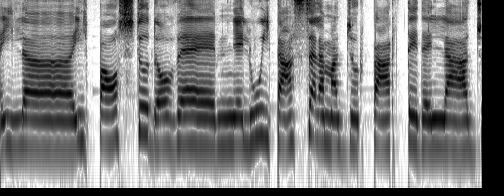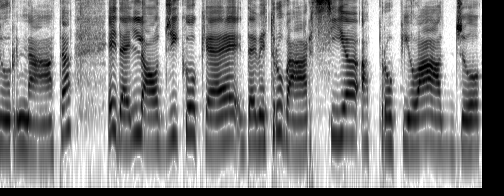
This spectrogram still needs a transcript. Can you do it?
il, il, posto dove mm, lui passa la maggior parte della giornata ed è logico che deve trovarsi a proprio agio,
